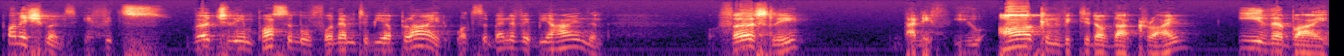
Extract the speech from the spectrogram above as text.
punishments? If it's virtually impossible for them to be applied, what's the benefit behind them? Well, firstly, that if you are convicted of that crime, either by,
